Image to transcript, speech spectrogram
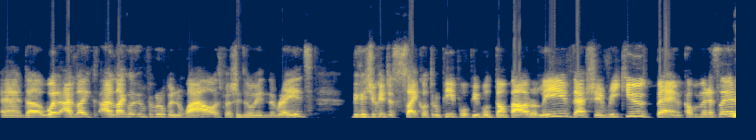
And uh, what I like, I like looking for group in WoW, especially doing the raids, because you can just cycle through people. People dump out or leave. That shit requeues. Bang. A couple minutes later.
